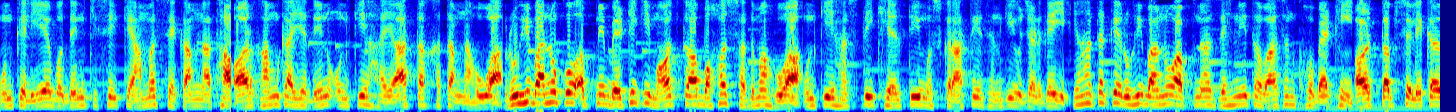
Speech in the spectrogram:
उनके लिए वो दिन किसी क्यामत से कम न था और गम का ये दिन उनकी हयात तक खत्म न हुआ। रूही बानो को अपनी बेटी की मौत का बहुत सदमा हुआ। उनकी हंसती, खेलती, मुस्कुराती ज़िंदगी उजड़ गई। यहाँ तक कि रूही बानो अपना जहनी तवाजन खो बैठी और तब से लेकर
